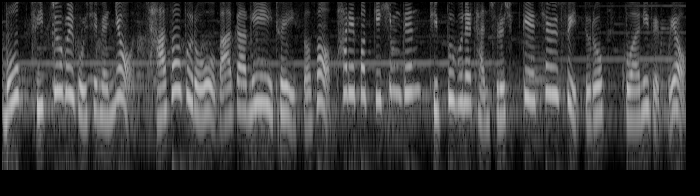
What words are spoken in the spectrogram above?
목 뒤쪽을 보시면요. 자석으로 마감이 돼 있어서 팔을 뻗기 힘든 뒷부분의 단추를 쉽게 채울 수 있도록 고안이 됐고요.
